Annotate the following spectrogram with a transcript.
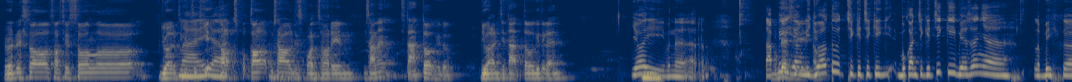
Jual risol, sosis solo, jual Nah, ciki-ciki. iya. Kalau kalau misal disponsorin, misalnya Citato gitu, jualan Citato gitu kan. Yoi, bener. Tapi Udah sih, yang dijual tuh ciki-ciki bukan ciki-ciki biasanya, lebih ke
